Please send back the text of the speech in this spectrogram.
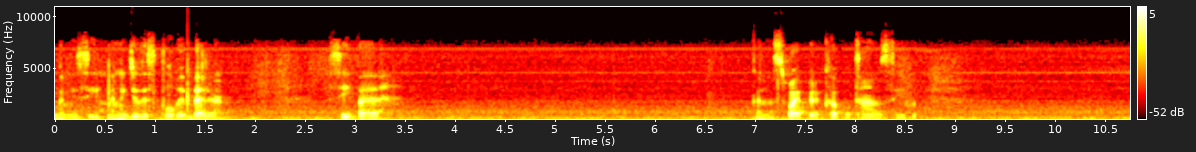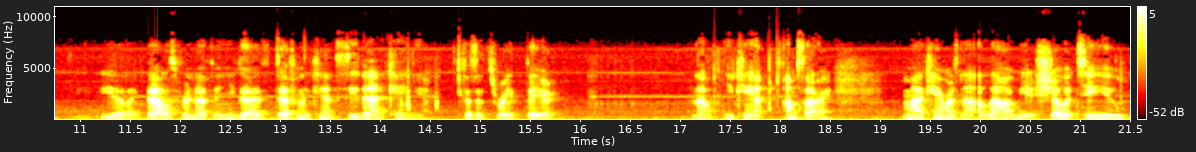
let me see. Let me do this a little bit better. See if I gonna swipe it a couple times see if yeah like that was for nothing. You guys definitely can't see that can you? Because it's right there. No you can't. I'm sorry. My camera's not allowing me to show it to you.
